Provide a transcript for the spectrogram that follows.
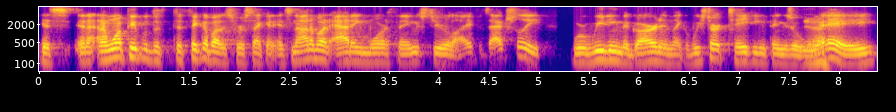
it's, and I want people to, to think about this for a second. It's not about adding more things to your life. It's actually, we're weeding the garden. Like if we start taking things away, yeah.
